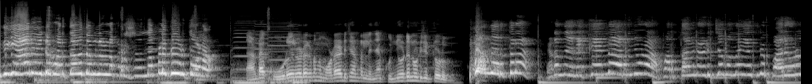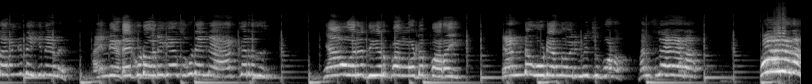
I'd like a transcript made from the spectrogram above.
ഇത് ഞാനും എന്റെ ഭർത്താവും തമ്മിലുള്ള പ്രശ്നം നമ്മൾ തീർത്തോളാം. ഞാൻ കൂടുതൽ കിടന്ന് മുട അടിച്ചാണ്ടല്ലേ ഞാൻ കുഞ്ഞോട്ടിനെ ഇട്ട് കൊടുക്കും എടാ എടാ നിനക്ക് എന്നെ അറിഞ്ഞൂടാ. ഭർത്താവിനെ അടിച്ചാൽ വന്ന കേസിന് പരവുള്ള ഇറങ്ങിട്ടിരിക്കുന്നതാണ് അതിന്റെ ഇടയിൽ കൂടെ ഒരു കേസ് കൂടെ എന്നെ ആക്കരുത്. ഞാൻ ഒരു തീർപ്പ് അങ്ങോട്ട് പറയും. രണ്ടും കൂടി അങ്ങ് ഒരുമിച്ച് പോണം. മനസ്സിലായടാ? പോരാടാ.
